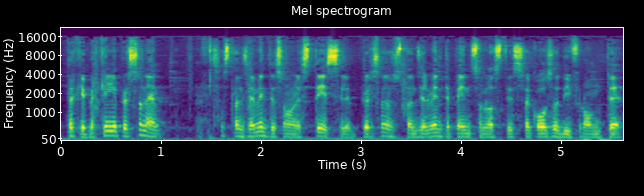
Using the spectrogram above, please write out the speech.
Perché? Perché le persone sostanzialmente sono le stesse, le persone sostanzialmente pensano la stessa cosa di fronte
